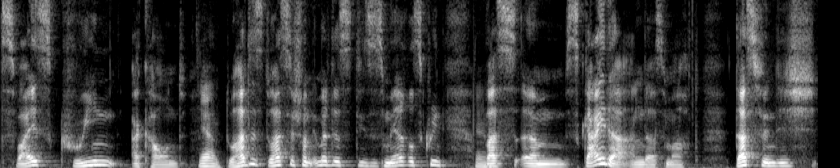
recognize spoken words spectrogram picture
Zwei-Screen-Account. Ja. Du hattest, du hast ja schon immer das, dieses mehrere Screen. Was ähm, Sky da anders macht, das finde ich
